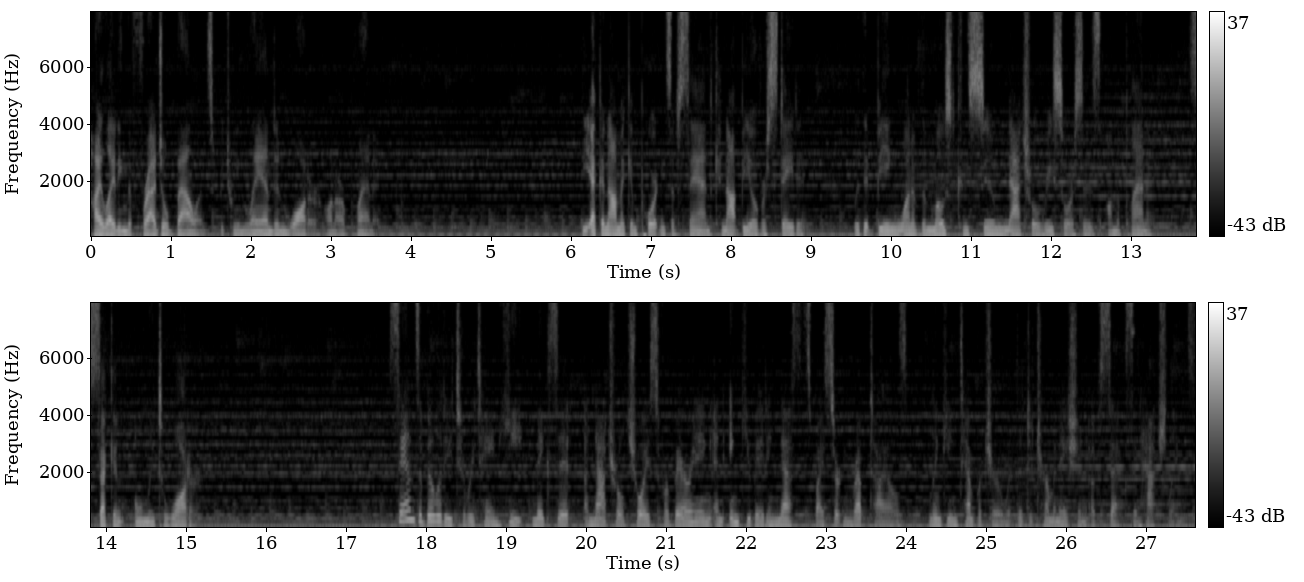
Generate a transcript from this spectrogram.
highlighting the fragile balance between land and water on our planet. The economic importance of sand cannot be overstated, with it being one of the most consumed natural resources on the planet, second only to water. Sand's ability to retain heat makes it a natural choice for burying and incubating nests by certain reptiles, linking temperature with the determination of sex in hatchlings.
